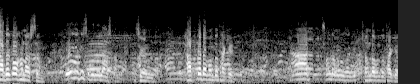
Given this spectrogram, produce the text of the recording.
হাটে কখন আসছেন? এই যে কিছুক্ষণ হলে আসলাম। হাট কটা পর্যন্ত থাকে? আট সন্ধ্যা পর্যন্ত থাকে। সন্ধ্যা পর্যন্ত থাকে।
